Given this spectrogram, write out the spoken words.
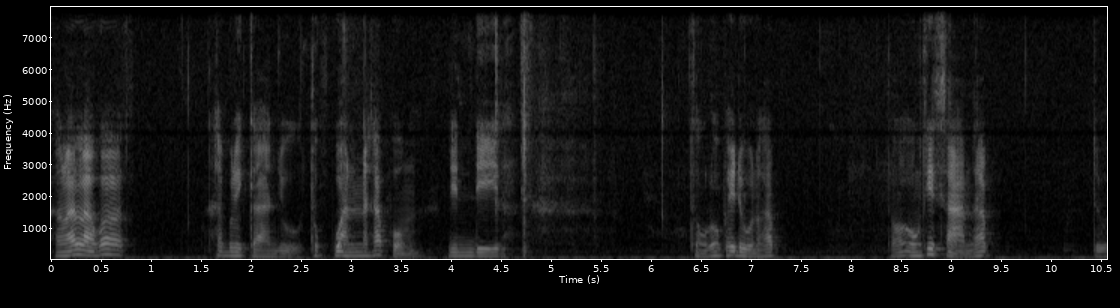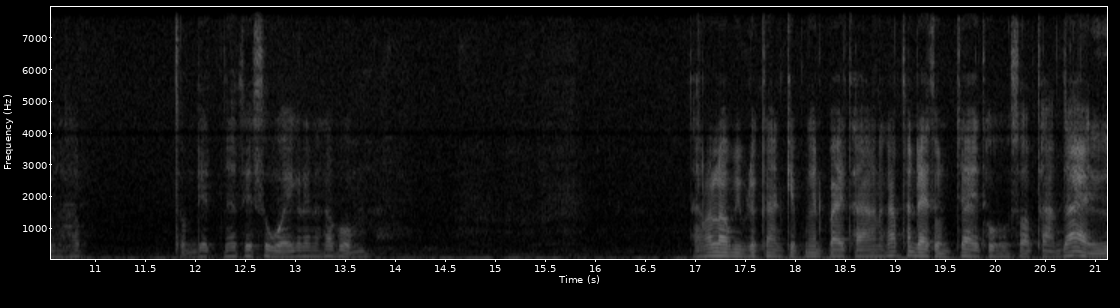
ทางร้านเราก็ให้บริการอยู่ทุกวันนะครับผม ยินดีเลยส่งรูปให้ดูนะครับตัวองค์ที่สามนะครับ ดูนะครับ สมเด็จเนื้อสวยๆกันเลยนะครับผมทางร้านเรามีบริการเก็บเงินปลายทางนะครับ ท่านใดสนใจโทรสอบถามได้ หรือ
